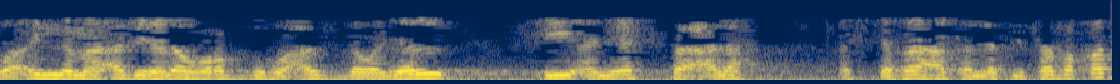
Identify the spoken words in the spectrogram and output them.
وإنما أذن له ربه عز وجل في أن يشفع له الشفاعة التي سبقت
